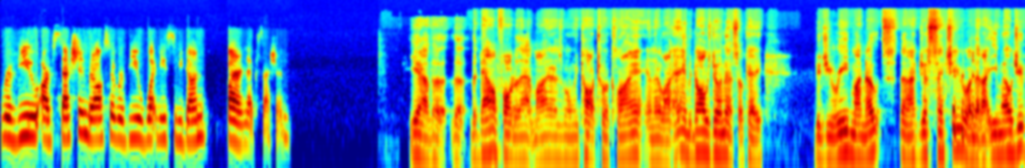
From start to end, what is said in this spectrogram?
review our session but also review what needs to be done by our next session Yeah, the the the downfall to that, Mia, is when we talk to a client and they're like, "Hey, the dog's doing this." Okay, did you read my notes that I just sent you or that I emailed you?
